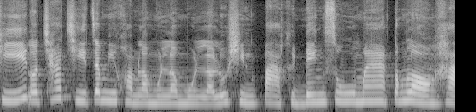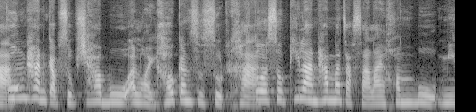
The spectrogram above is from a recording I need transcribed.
ชีส รสชาติชีสจะมีความละมุนละมุนแล้วลูกชิ้นปลาคือเด้งสู้มาก ต้องลองค่ะ กุ้งทานกับซุปชาบูอร่อยเข้ากันสุดๆ ค่ะ ตัวซุปที่ร้านทำมาจากสาหร่ายคอมบุมี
